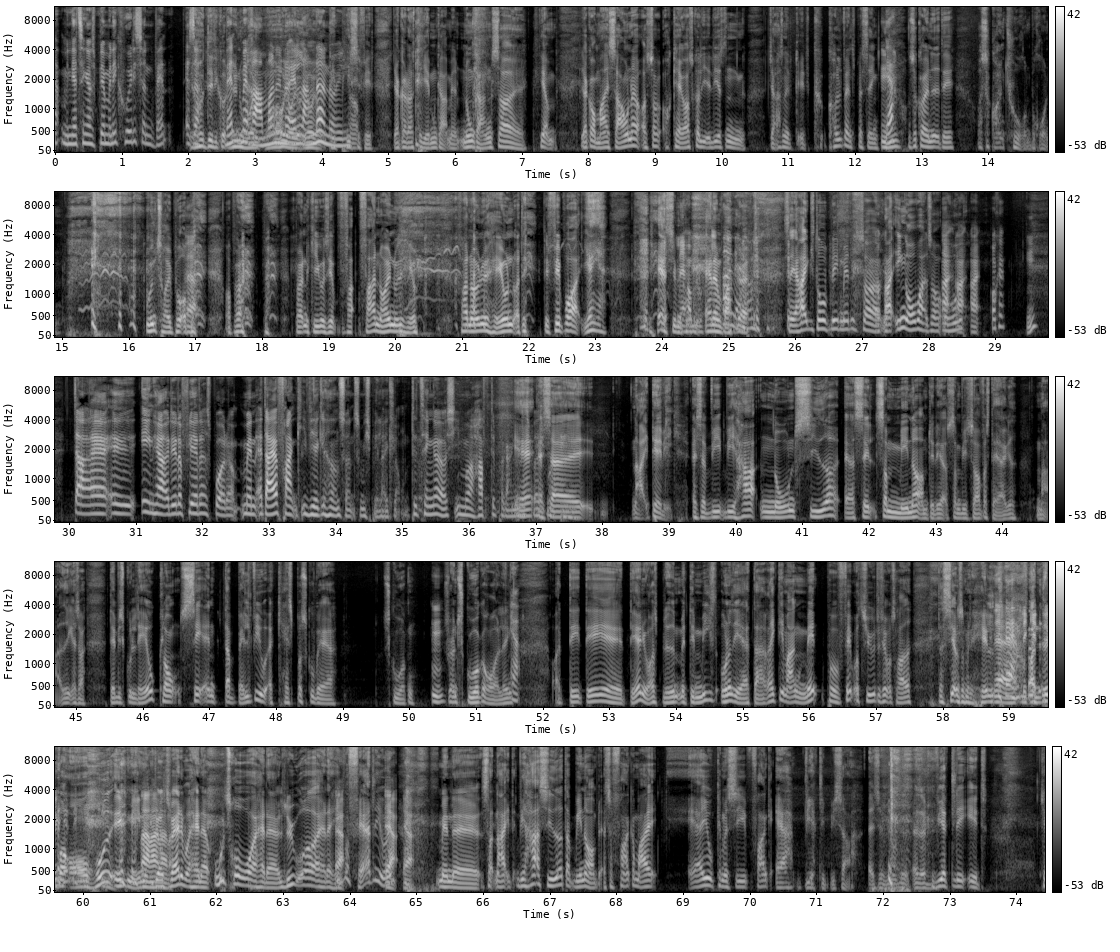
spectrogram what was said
men jeg tænker også, bliver man ikke hurtigt sådan vand? Altså, jo, det er de godt vand med rammerne, Jo, når jo, alle andre er Det er nøgne. pissefedt. Jeg gør det også derhjemme en gang imellem. Nogle gange, så... Øh, her, jeg går meget i sauna, og så kan jeg også godt lide, lige sådan... Jeg har sådan et, et koldvandsbassin, Ja. Mhm. og så går jeg ned i det, og så går jeg en tur rundt på grunden. Uden tøj på, og, Ja. ja. og børn, børn, børnene kigger og siger, far, far er nøgen ude i haven. Far er nøgen ude i haven, og det, det er februar. Ja, ja. Ja, simpelthen. Lad ham Ja, lad ham bare gøre. Så jeg har ikke et stort problem med det, så okay. nej, ingen overvejelser Nej, overhovedet. nej, nej. Okay. Der er øh, en her, og det er der flere, der har spurgt om, men er dig og Frank i virkeligheden sådan, som I spiller i Kloven? Det tænker jeg også, I må have haft det et par gange. i Ja, altså... øh, Nej, det er vi ikke. Altså, vi, vi har nogle sider af os selv, som minder om det der, som vi så har forstærket meget. Ikke? Altså, da vi skulle lave Klovn-serien, der valgte vi jo, at Kasper skulle være skurken. Mm. Mm. Så en skurkerolle, ikke? Ja. Og det, det, det er han jo også blevet. Men det mest underlige er, at der er rigtig mange mænd på 25-35, der ser ham som en held. Ja, Og legende. det var overhovedet ikke meningen. Nej, nej, Det nej, var nej. tværtimod, han er utro, og han er lyver, og han er helt Ja. ja. forfærdelig. Jo, Ja, ja. Men øh, så nej, vi har sider, der minder om det. Altså Frank og mig er jo, kan man sige, Frank er virkelig bizarre. Altså virkelig, altså virkelig et...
